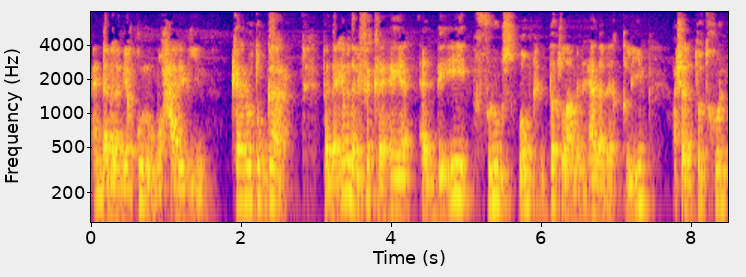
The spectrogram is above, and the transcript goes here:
عندما لم يكونوا محاربين كانوا تجار. فدائما الفكرة هي قد إيه فلوس ممكن تطلع من هذا الإقليم عشان تدخل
